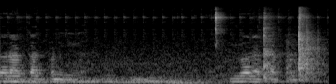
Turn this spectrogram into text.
இங்கே ஒரு அக்காத் பண்ணிக்கோங்க இங்கே ஒரு அக்காத் பண்ணுங்க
